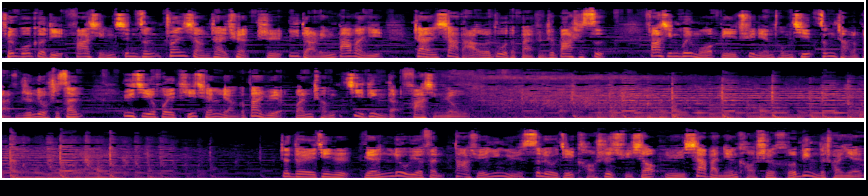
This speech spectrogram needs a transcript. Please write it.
全国各地发行新增专项债券是一点零八万亿，占下达额度的百分之八十四，发行规模比去年同期增长了百分之六十三，预计会提前两个半月完成既定的发行任务。针对近日原六月份大学英语四六级考试取消与下半年考试合并的传言，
